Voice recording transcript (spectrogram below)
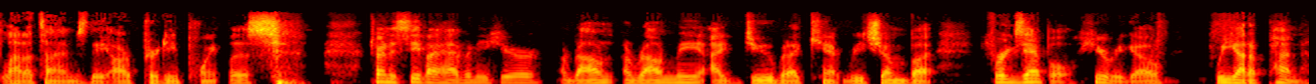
a lot of times they are pretty pointless. trying to see if I have any here around around me. I do, but I can't reach them. But for example, here we go. We got a pen.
